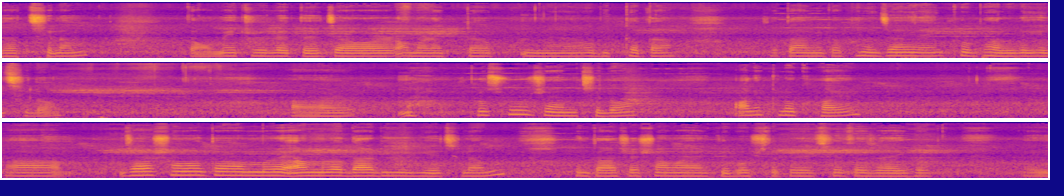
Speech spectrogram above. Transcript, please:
যাচ্ছিলাম। তো মেট্রো রেলেতে যাওয়ার আমার একটা অভিজ্ঞতা। তো তা আমি কখনো যাই নাই, খুব ভালো লেগেছিল। আর প্রচুর জ্যাম ছিল, অনেক লোক হয়। যাওয়ার সময় তো আমরা আমরা দাঁড়িয়ে গিয়েছিলাম, কিন্তু আসার সময় আর কি বসতে পেরেছি, তো যাই হোক। এই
